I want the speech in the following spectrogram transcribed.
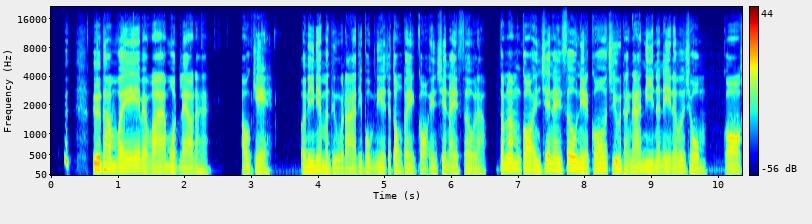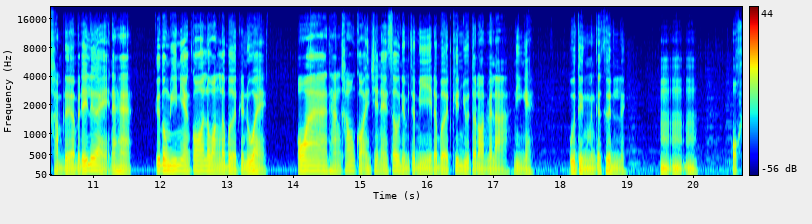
ๆ คือทำไว้แบบว่าหมดแล้วนะครับ โอเค ตอนนี้เนี่ยมันถึงเวลาที่ผมเนี่ยจะต้องไปเกาะ Ancient Isle แล้วสำหรับเกาะ Ancient Isle เนี่ยก็จะอยู่ทางด้านนี้นั่นเองท่านผู้ชม ก็ขับเรือไปเรื่อยๆนะฮะ คือตรงนี้เนี่ยก็ระวังระเบิดกันด้วย เพราะว่าทางเข้าเกาะ Ancient Isle เนี่ยมันจะมีระเบิดขึ้นอยู่ตลอดเวลา นี่ไง พูดถึงมันก็ขึ้นเลย อืมอืมอืมโอเค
